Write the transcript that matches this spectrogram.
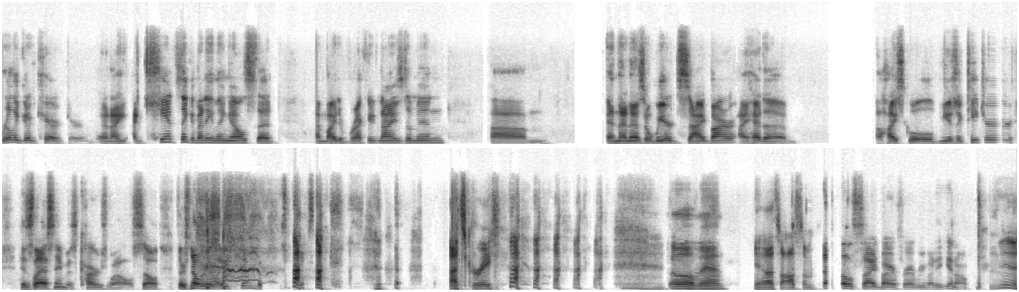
Really good character. And I, I can't think of anything else that I might have recognized him in. Um, and then as a weird sidebar, I had a a high school music teacher. His last name is Carswell. So there's no relation, but that's great. oh man, yeah, that's awesome. a little sidebar for everybody, you know. Yeah.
